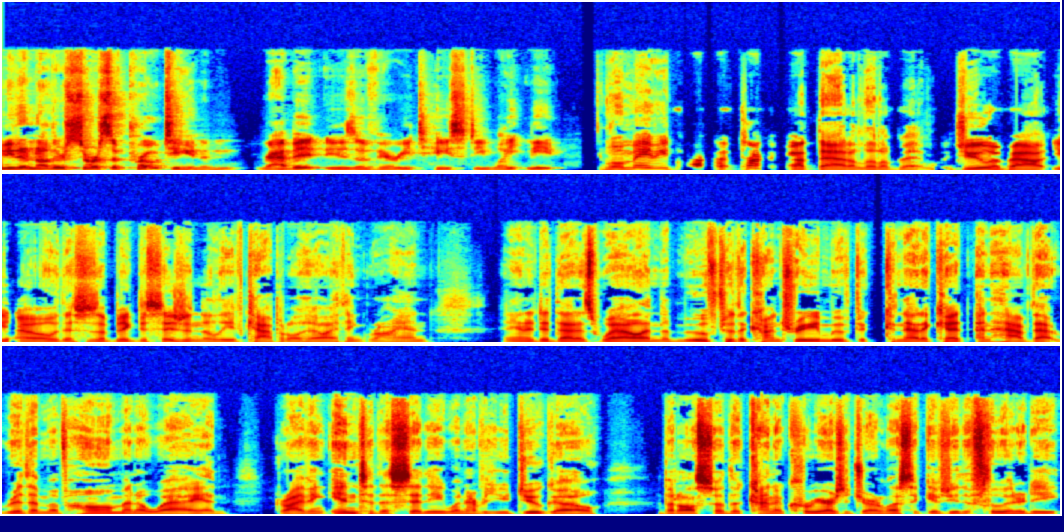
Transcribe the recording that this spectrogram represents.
need another source of protein, and rabbit is a very tasty white meat. Well, maybe talk, talk about that a little bit. Would you about you know this is a big decision to leave Capitol Hill. I think Ryan and Anna did that as well, and to move to the country, move to Connecticut, and have that rhythm of home and away, and driving into the city whenever you do go, but also the kind of career as a journalist that gives you the fluidity,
